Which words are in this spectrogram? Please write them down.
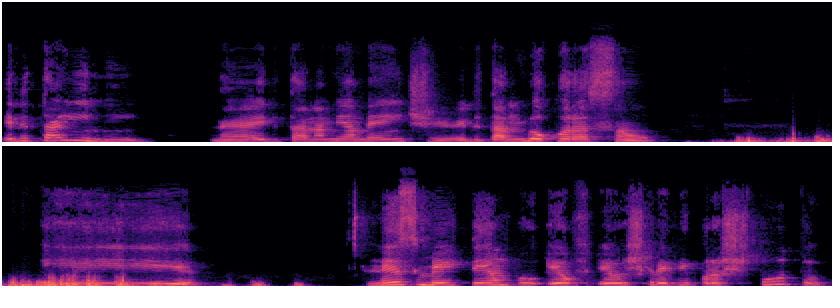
ele tá em mim, né? Ele tá na minha mente, ele tá no meu coração. E nesse meio tempo eu, eu escrevi Prostituto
